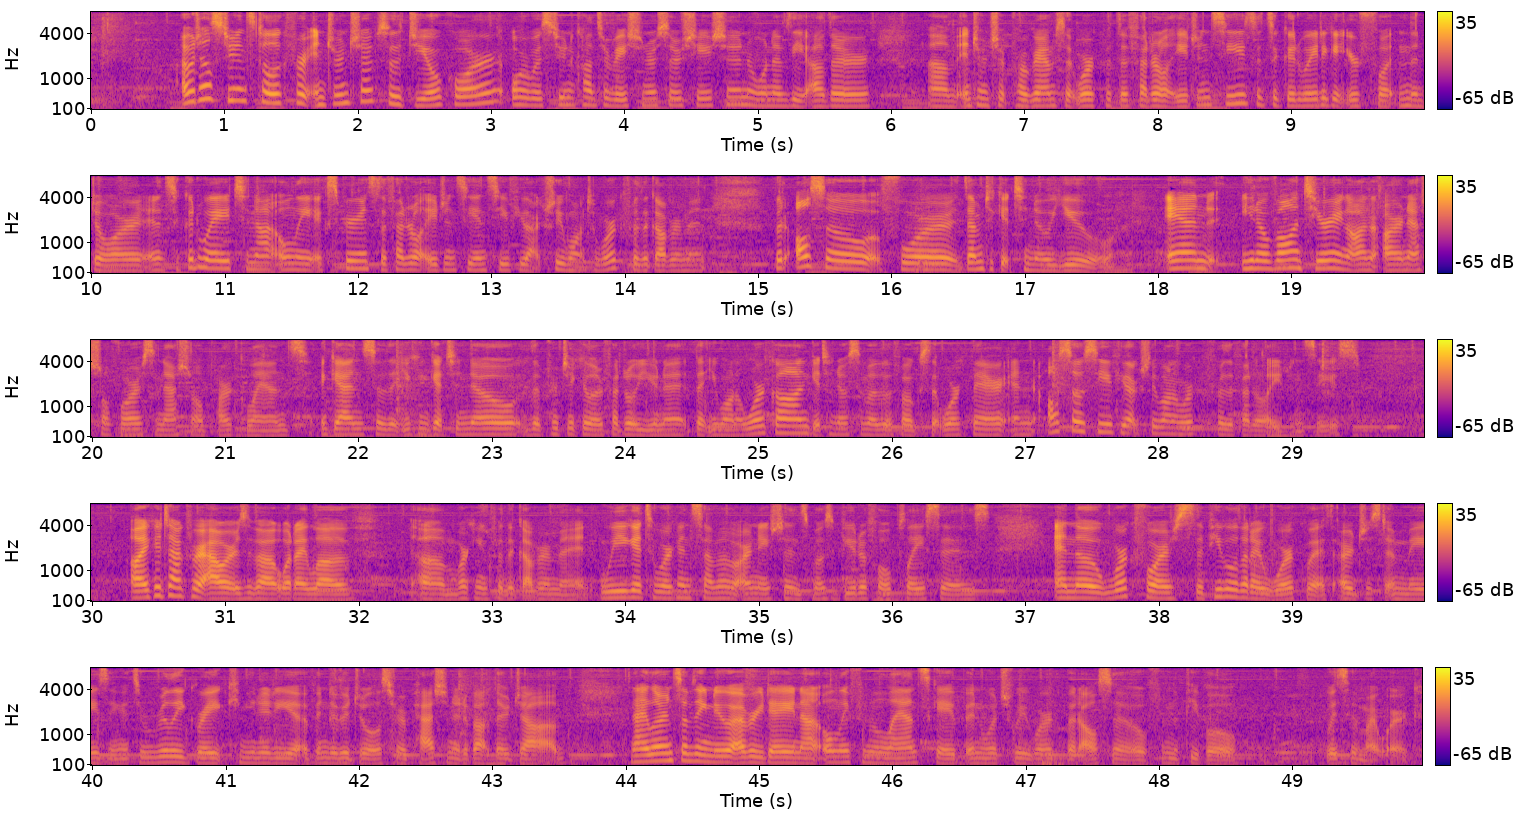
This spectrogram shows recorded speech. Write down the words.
I would tell students to look for internships with GeoCorps or with Student Conservation Association or one of the other um, internship programs that work with the federal agencies. It's a good way to get your foot in the door and it's a good way to not only experience the federal agency and see if you actually want to work for the government, but also for them to get to know you. And you know, volunteering on our national forest and national park lands, again, so that you can get to know the particular federal unit that you want to work on, get to know some of the folks that work there, and also see if you actually want to work for the federal agencies. Oh, I could talk for hours about what I love um, working for the government. We get to work in some of our nation's most beautiful places. And the workforce, the people that I work with are just amazing. It's a really great community of individuals who are passionate about their job. And I learn something new every day, not only from the landscape in which we work, but also from the people with whom I work.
